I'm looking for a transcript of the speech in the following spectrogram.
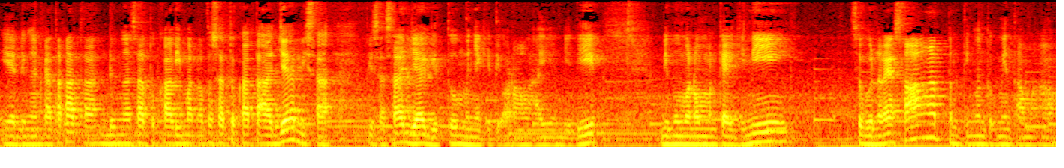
ya dengan kata-kata. Dengan satu kalimat atau satu kata aja bisa bisa saja gitu menyakiti orang lain. Jadi di momen-momen kayak gini sebenarnya sangat penting untuk minta maaf.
